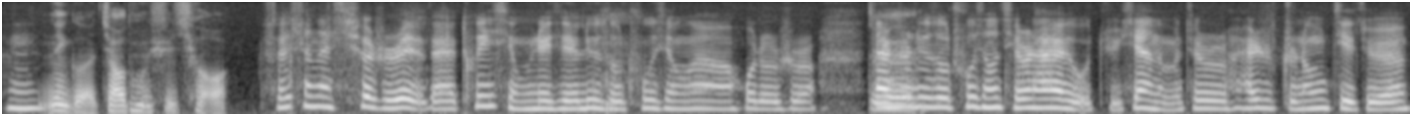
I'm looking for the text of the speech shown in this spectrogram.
嗯，那个交通需求。所以现在确实也在推行这些绿色出行啊，或者是，但是绿色出行其实它还有局限的嘛，就是还是只能解决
